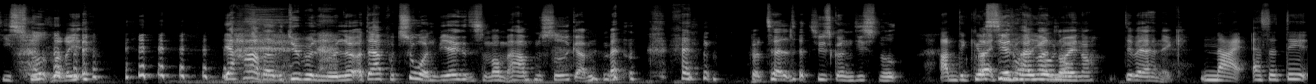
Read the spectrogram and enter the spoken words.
De snød, Marie. Jeg har været ved Dybøl Mølle, og der på turen virkede det som om, at ham den søde gamle mand, han fortalte, at tyskerne de snød. Jamen, det gjorde, og siger de du, han var en løgner? Det vil han ikke. Nej, altså det,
